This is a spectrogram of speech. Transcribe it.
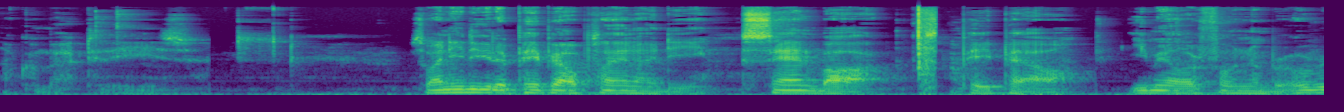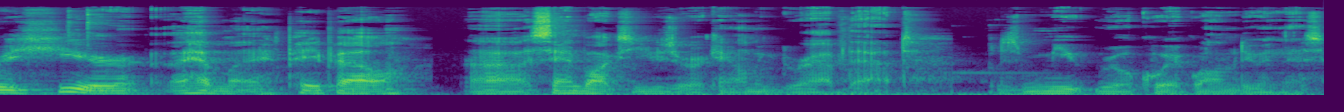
I'll come back to these. So I need to get a PayPal plan ID, Sandbox, PayPal, email or phone number. Over here, I have my PayPal uh, Sandbox user account. Let me grab that just mute real quick while I'm doing this.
